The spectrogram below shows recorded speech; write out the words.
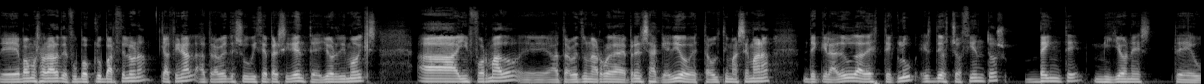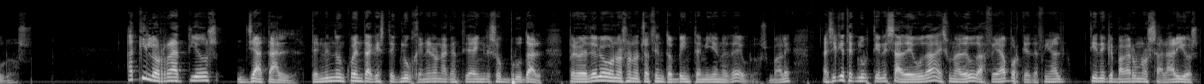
Eh, vamos a hablar del Fútbol Club Barcelona, que al final, a través de su vicepresidente Jordi Moix, ha informado, eh, a través de una rueda de prensa que dio esta última semana, de que la deuda de este club es de 820 millones de euros. Aquí los ratios ya tal, teniendo en cuenta que este club genera una cantidad de ingresos brutal, pero desde luego no son 820 millones de euros, ¿vale? Así que este club tiene esa deuda, es una deuda fea porque al final tiene que pagar unos salarios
